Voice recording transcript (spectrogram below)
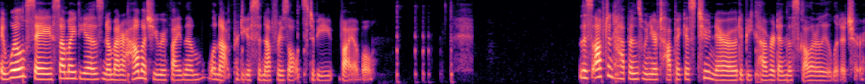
I will say some ideas, no matter how much you refine them, will not produce enough results to be viable. This often happens when your topic is too narrow to be covered in the scholarly literature.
